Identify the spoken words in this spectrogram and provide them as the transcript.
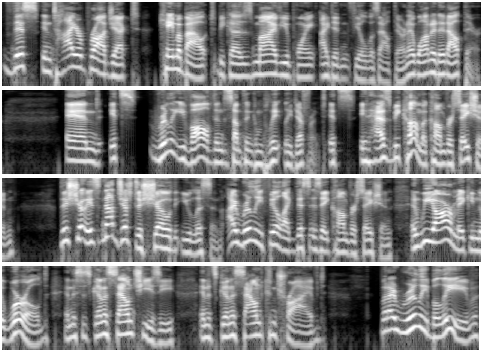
this entire project came about because my viewpoint i didn't feel was out there and i wanted it out there. And it's really evolved into something completely different. It's it has become a conversation this show it's not just a show that you listen i really feel like this is a conversation and we are making the world and this is going to sound cheesy and it's going to sound contrived but I really believe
